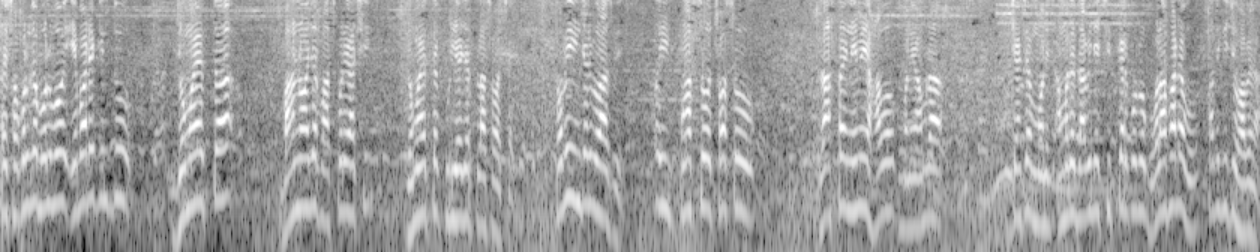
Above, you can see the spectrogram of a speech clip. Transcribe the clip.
তাই সকলকে বলব, এবারে কিন্তু জমায়েতটা বাহান্ন হাজার পাস করে আছি, জমায়েতটা কুড়ি হাজার প্লাস হওয়া চাই। তবেই ইন্টারভিউ আসবে। ওই পাঁচশো, ছশো রাস্তায় নেমে হাওয়া মানে আমরা চেঁচা মানে আমাদের দাবি নিয়ে চিৎকার করব, গলা ফাটাবো, তাতে কিছু হবে না।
